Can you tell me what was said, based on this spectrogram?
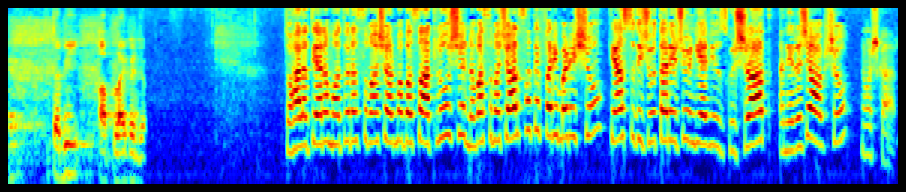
तभी आप लाइफ एंजॉय તો હાલ અત્યારના મહત્વના સમાચારમાં બસ આટલું જ નવા સમાચાર સાથે ફરી મળીશું ત્યાં સુધી જોતા રહેજો ઇન્ડિયા ન્યૂઝ ગુજરાત અને રજા આપશો નમસ્કાર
